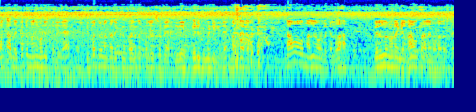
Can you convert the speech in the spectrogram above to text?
ಬರ್ತಾರಲ್ಲ ಇಪ್ಪತ್ತೇಳು ನಂಗೆ ನೋಟಿಸ್ ಬಂದಿದೆ. ಇಪ್ಪತ್ತೇಳನೇ ತಾರೀಕು ಪ್ರಗತಿ ಪರ್ಯಾಯ ಸಭೆ ಇದೆ ಕೆ ಡಿ ಪಿ ಮೀಟಿಂಗ್ ಇದೆ. ಬರ್ತಾ ಇದ್ದಾರೆ. ನಾವು ಅವ್ರನ್ನ ಅಲ್ಲೇ ನೋಡ್ಬೇಕಲ್ವಾ? ಬೇರೆಲ್ಲೂ ನೋಡಂಗಿಲ್ಲ. ನಾವು ಕೂಡ ಅಲ್ಲೇ ನೋಡೋದಷ್ಟೇ.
